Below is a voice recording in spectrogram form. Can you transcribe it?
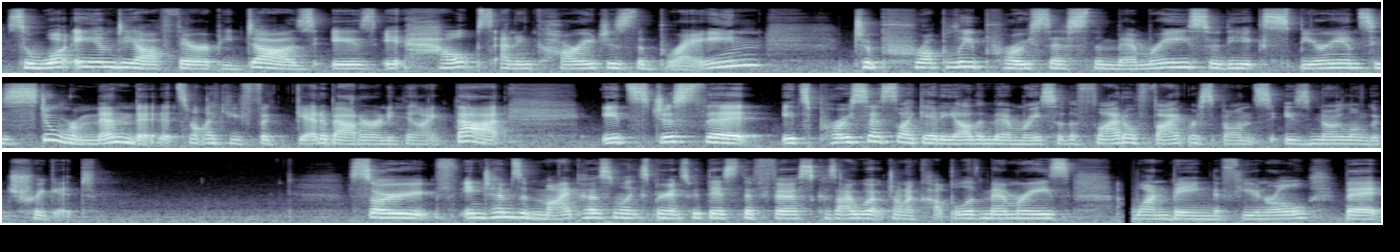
So, what EMDR therapy does is it helps and encourages the brain to properly process the memory so the experience is still remembered. It's not like you forget about it or anything like that. It's just that it's processed like any other memory, so the flight or fight response is no longer triggered. So, in terms of my personal experience with this, the first, because I worked on a couple of memories, one being the funeral, but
